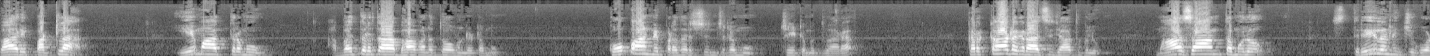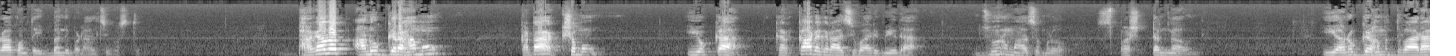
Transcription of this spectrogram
వారి పట్ల ఏమాత్రము అభద్రతా భావనతో ఉండటము కోపాన్ని ప్రదర్శించడము చేయటము ద్వారా కర్కాటక రాశి జాతకులు మాసాంతములో స్త్రీల నుంచి కూడా కొంత ఇబ్బంది పడాల్సి వస్తుంది. భగవత్ అనుగ్రహము కటాక్షము ఈ యొక్క కర్కాటక రాశి వారి మీద జూన్ మాసంలో స్పష్టంగా ఉంది. ఈ అనుగ్రహం ద్వారా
